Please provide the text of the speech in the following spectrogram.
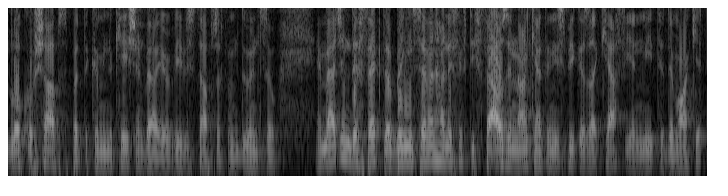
local shops, but the communication barrier really stops her from doing so. Imagine the effect of bringing 750,000 non-Cantonese speakers like Kathy and me to the market.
